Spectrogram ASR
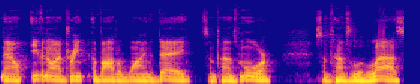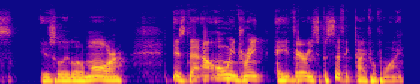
Now, even though I drink a bottle of wine a day, sometimes more, sometimes a little less, usually a little more, is that I only drink a very specific type of wine,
